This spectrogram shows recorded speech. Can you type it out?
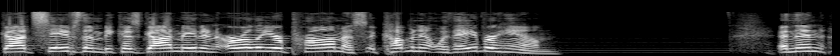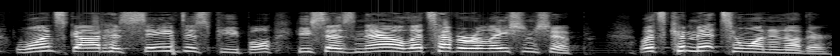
God saves them because God made an earlier promise, a covenant with Abraham. And then once God has saved his people, he says, Now let's have a relationship. Let's commit to one another.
